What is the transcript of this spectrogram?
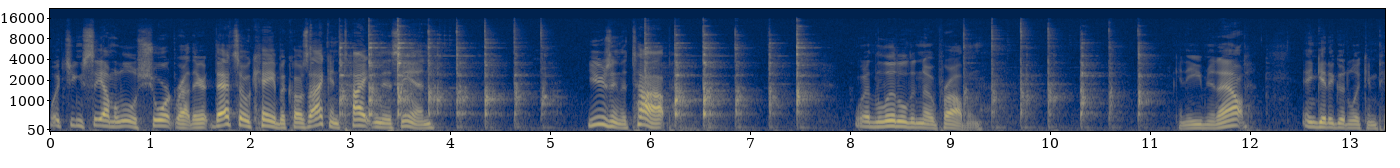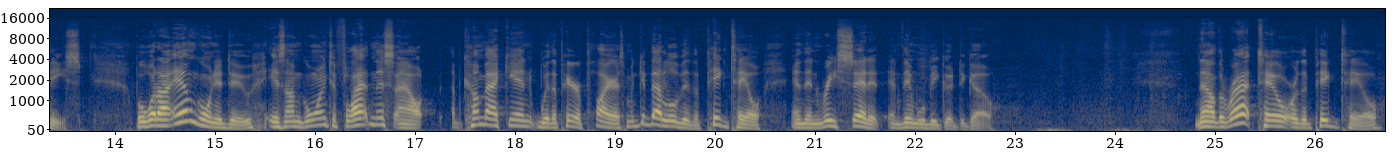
which you can see I'm a little short right there, that's okay because I can tighten this in using the top with little to no problem. Can even it out and get a good looking piece. But what I am going to do is I'm going to flatten this out come back in with a pair of pliers. I'm going to give that a little bit of a pigtail and then reset it, and then we'll be good to go. Now, the rat tail or the pigtail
